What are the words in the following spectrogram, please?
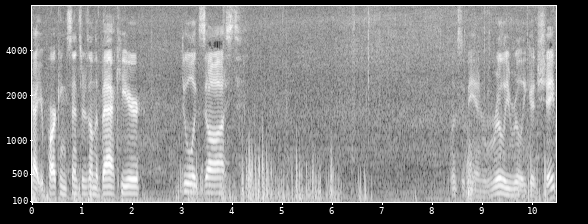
Got your parking sensors on the back here, dual exhaust. Looks to be in really, really good shape.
